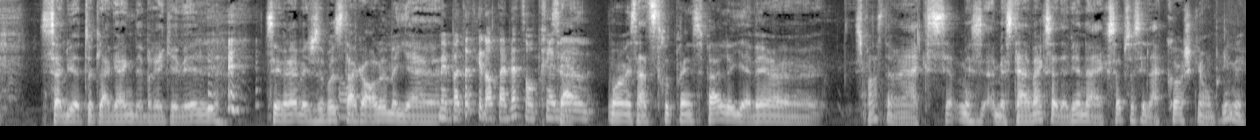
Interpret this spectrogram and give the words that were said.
salut à toute la gang de Breakeville. c'est vrai, mais je sais pas si c'est encore là, mais il y a. Mais peut-être que leurs tablettes sont très ça- belles. Ouais, mais sa petite route principale, là, il y avait un. je pense que c'était un accept, mais, c'était avant que ça devienne un accept. Ça, c'est la coche qu'ils ont pris, mais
